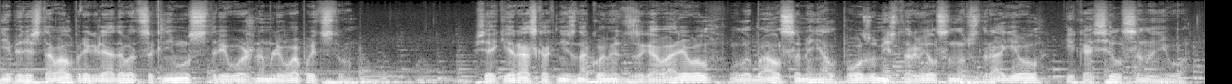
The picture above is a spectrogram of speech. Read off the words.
не переставал приглядываться к нему с тревожным любопытством. Всякий раз, как незнакомец заговаривал, улыбался, менял позу, мистер Вилсон вздрагивал и косился на него —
